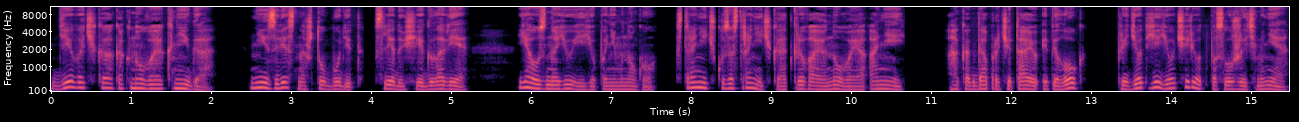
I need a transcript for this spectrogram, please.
Девочка как новая книга. Неизвестно, что будет в следующей главе. Я узнаю ее понемногу. Страничку за страничкой открываю новое о ней. А когда прочитаю эпилог, придет ее черед послужить мне.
